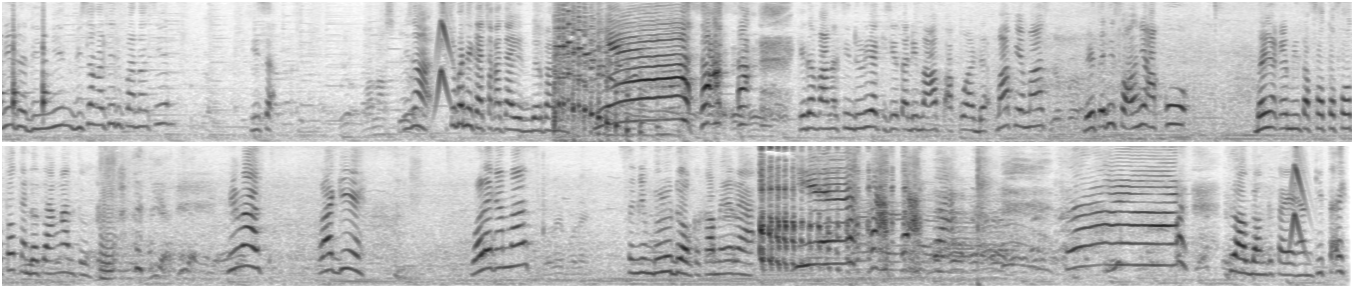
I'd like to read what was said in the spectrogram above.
Ini udah dingin, bisa nggak sih dipanasin? Bisa. Bisa, coba nih kaca-kacain biar panas. Kita panasin dulu ya Kisi tadi maaf aku ada. Maaf ya Mas. Dari tadi soalnya aku banyak yang minta foto-foto tanda tangan tuh. Nih Mas, lagi. Boleh kan Mas? Boleh, boleh. Senyum dulu dong ke kamera. Iya. Ah, Itu abang kesayangan kita. Eh,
